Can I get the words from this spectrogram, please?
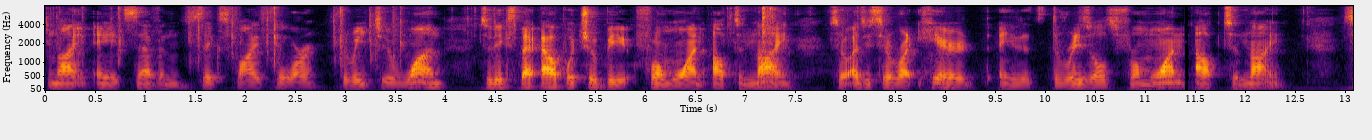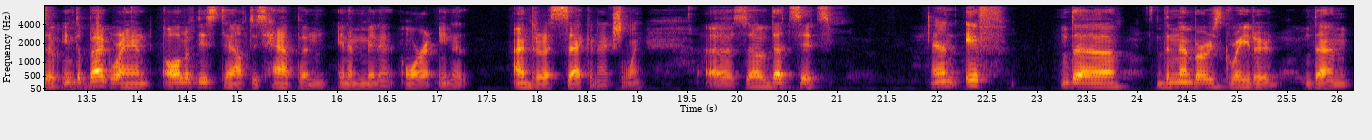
987654321 so the expect output should be from 1 up to 9 so as you see right here it's the results from 1 up to 9 so in the background all of these steps is happen in a minute or in a under a second actually. Uh, so that's it. And if the the number is greater than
